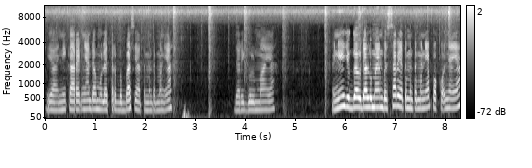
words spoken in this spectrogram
ya ini karetnya udah mulai terbebas ya teman-teman ya. Dari gulma ya. Ini juga udah lumayan besar ya teman-teman ya pokoknya ya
